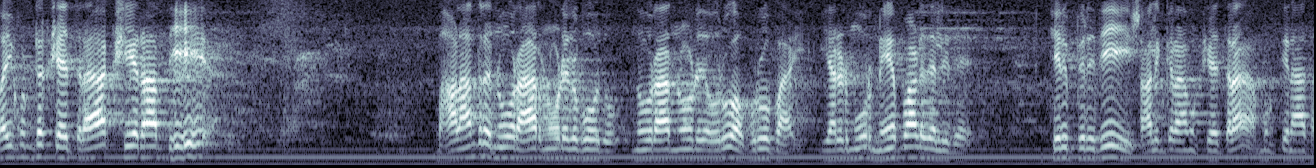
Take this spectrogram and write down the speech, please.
ವೈಕುಂಠ ಕ್ಷೇತ್ರ ಕ್ಷೀರಾಬ್ಧಿ ಬಹಳ ಅಂದ್ರೆ ನೂರಾರು ನೋಡಿರ್ಬೋದು. ನೂರಾರು ನೋಡಿದವರು ಅಪರೂಪ. ಎರಡು ಮೂರು ನೇಪಾಳದಲ್ಲಿದೆ. ತಿರುಪಿರಿದಿ ಶಾಲಿಗ್ರಾಮ ಕ್ಷೇತ್ರ, ಮುಕ್ತಿನಾಥ.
